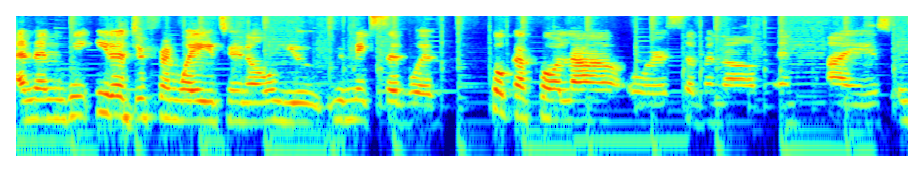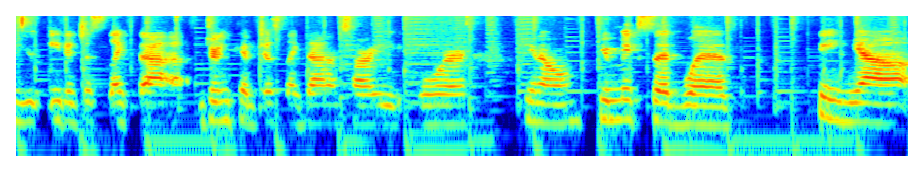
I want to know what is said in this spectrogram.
And then we eat it different ways. You know, you you mix it with Coca-Cola or Seven Up and ice, or you eat it just like that, drink it just like that. I'm sorry, or you know, you mix it with piña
